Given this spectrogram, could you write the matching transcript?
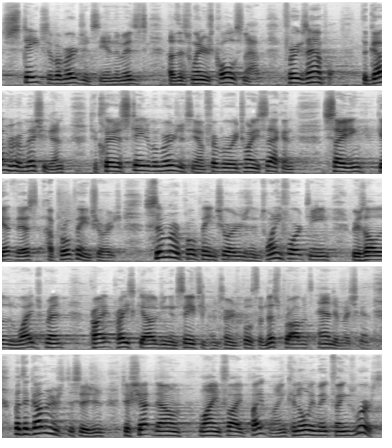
states of emergency in the midst of this winter's cold snap. For example, the governor of Michigan declared a state of emergency on February 22nd, citing, get this, a propane shortage. Similar propane shortages in 2014 resulted in widespread pri price gouging and safety concerns both in this province and in Michigan. But the governor's decision to shut down Line 5 pipeline can only make things worse.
